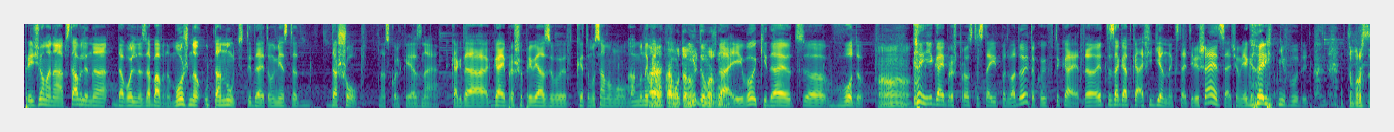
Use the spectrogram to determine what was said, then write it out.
причем она обставлена довольно забавно. Можно утонуть, ты до этого места дошел насколько я знаю. Когда Гайбраша привязывают к этому самому а, многорукому а, идолу, можно? да, и его кидают э, в воду. А. И Гайбраш просто стоит под водой, такой втыкает. А, эта загадка офигенно, кстати, решается, о чем я говорить не буду. Это просто...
